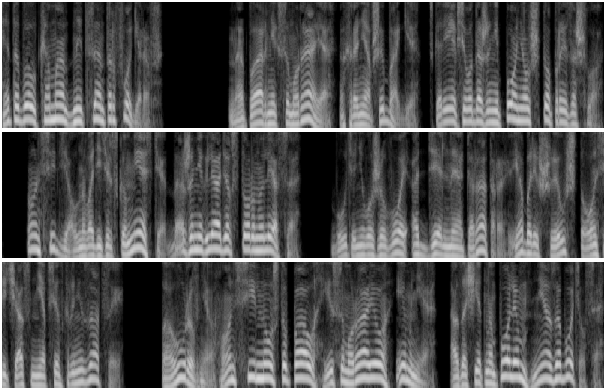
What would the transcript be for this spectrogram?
это был командный центр фогеров. Напарник самурая, охранявший багги, скорее всего, даже не понял, что произошло. Он сидел на водительском месте, даже не глядя в сторону леса. Будь у него живой отдельный оператор, я бы решил, что он сейчас не в синхронизации. По уровню он сильно уступал и самураю, и мне, а защитным полем не озаботился.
